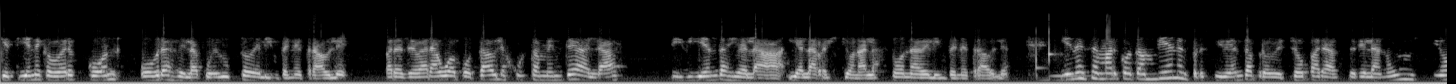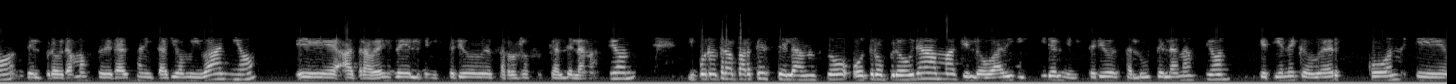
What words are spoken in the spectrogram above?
que tiene que ver con obras del acueducto del impenetrable para llevar agua potable justamente a las viviendas y a la y a la región, a la zona del impenetrable. Y en ese marco también el presidente aprovechó para hacer el anuncio del programa federal sanitario Mi Baño eh, a través del Ministerio de Desarrollo Social de la Nación. Y por otra parte se lanzó otro programa que lo va a dirigir el Ministerio de Salud de la Nación, que tiene que ver con eh,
